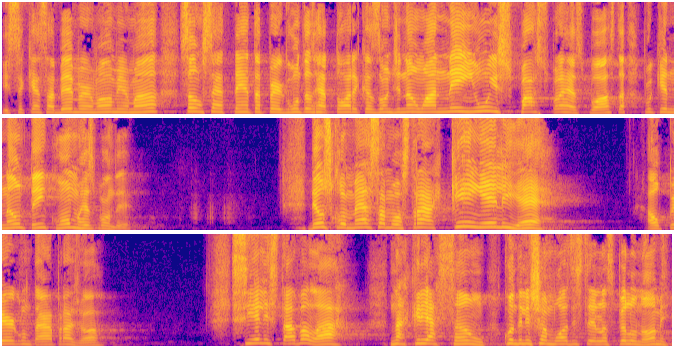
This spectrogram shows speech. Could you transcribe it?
E você quer saber, meu irmão, minha irmã? São 70 perguntas retóricas onde não há nenhum espaço para resposta, porque não tem como responder. Deus começa a mostrar quem Ele é, ao perguntar para Jó. Se ele estava lá, na criação, quando ele chamou as estrelas pelo nome.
